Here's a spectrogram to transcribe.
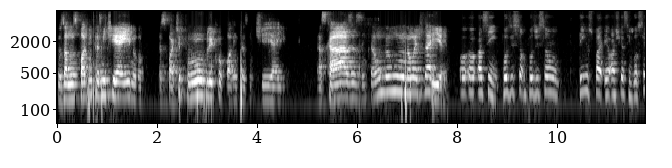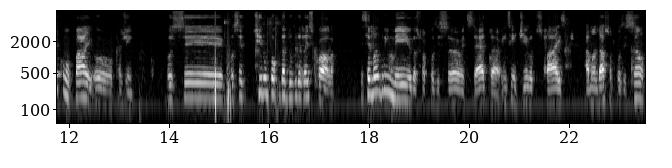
Os alunos podem transmitir aí no transporte público, podem transmitir aí nas casas, então não, não ajudaria. Assim, posição, posição tem os pais. Eu acho que assim, você como pai, o Cajim, você você tira um pouco da dúvida da escola você manda um e-mail da sua posição, etc., incentiva os pais a mandar sua posição,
